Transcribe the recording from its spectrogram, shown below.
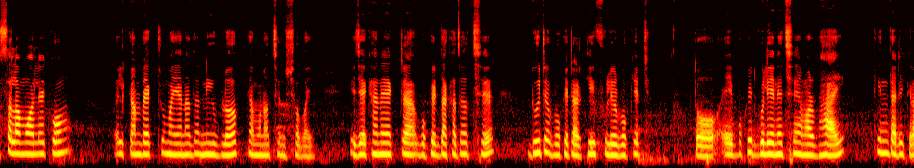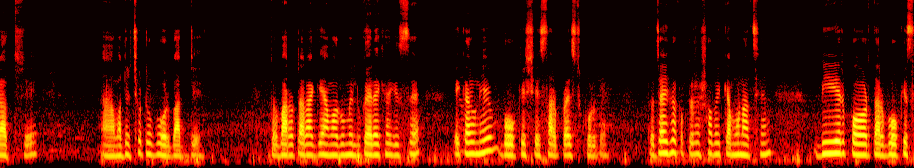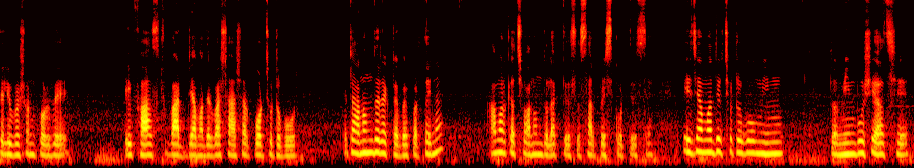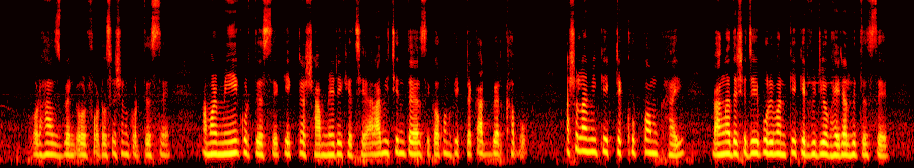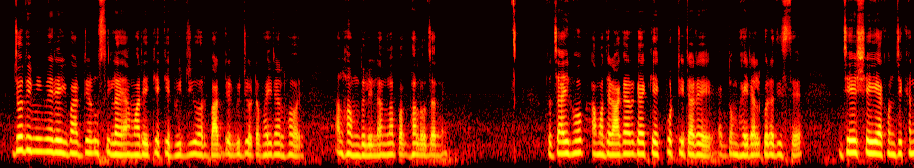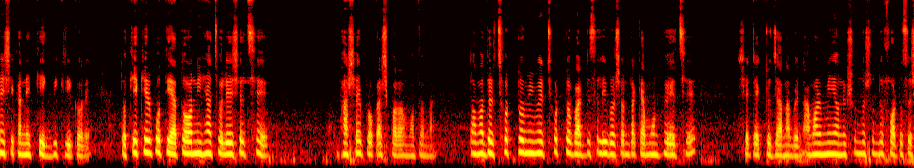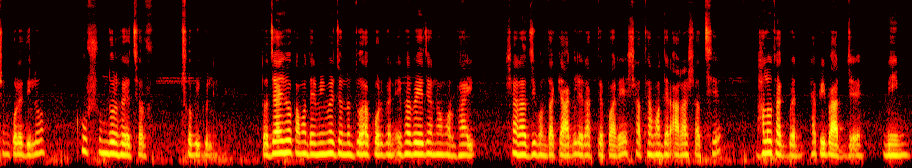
আসসালামু আলাইকুম। Welcome back to my another new blog কেমন আছেন সবাই? এই যে এখানে একটা বকেট দেখা যাচ্ছে। দুইটা বকেট আর কি, ফুলের বকেট। তো এই বকেটগুলি এনেছে আমার ভাই তিন তারিখ রাত্রে আমাদের ছোট বউর বার্থডে তো বারোটার আগে আমার রুমে লুকায় রেখে গেছে। এ কারণে বউকে সে সারপ্রাইজ করবে। তো যাই হোক, আপনারা সবাই কেমন আছেন? বিয়ের পর তার বউকে সেলিব্রেশন করবে। এই ফার্স্ট বার্থডে আমাদের বাসা আসার পর ছোট বউর। এটা আনন্দের একটা ব্যাপার, তাই না? আমার কাছেও আনন্দ লাগতেছে সারপ্রাইজ করতেছে। এই যে আমাদের ছোট বউ মিম, তো মিম বসে আছে, ওর হাজব্যান্ড ওর ফটো সেশন করতেছে, আমার মেয়ে করতেছে, কেকটা সামনে রেখেছে, আর আমি চিন্তায় আছি কখন কেকটা কাটবে আর খাব। আসলে আমি কেকটা খুব কম খাই, বাংলাদেশে যে পরিমাণ কেকের ভিডিও ভাইরাল হইতেছে যদি মিমের এই বার্থডের উসিলায় আমার এই কেকের ভিডিও আর বার্থডের ভিডিওটা ভাইরাল হয়, আলহামদুলিল্লাহ আল্লাহ পাক ভালো জানে। তো যাই হোক, আমাদের আগার গায়ে কেক পট্টিটারে একদম ভাইরাল করে দিছে, যে সেই এখন যেখানে সেখানে কেক বিক্রি করে। তো কেকের প্রতি এত অনীহা চলে এসেছে, ভাষায় প্রকাশ করার মতো না। তো আমাদের ছোট্ট মিমের ছোট্ট বার্থডে সেলিব্রেশনটা কেমন হয়েছে, সেটা একটু জানাবেন। আমার মেয়ে অনেক সুন্দর সুন্দর ফটো সেশন করে দিল, খুব সুন্দর হয়েছে ওর ছবিগুলি। তো যাই হোক, আমাদের মিমের জন্য দোয়া করবেন। এভাবে যেন আমার ভাই সারা জীবন তাকে আগলে রাখতে পারে। সাথে আমাদের আরাস আছে। ভালো থাকবেন। Happy birthday Mim.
